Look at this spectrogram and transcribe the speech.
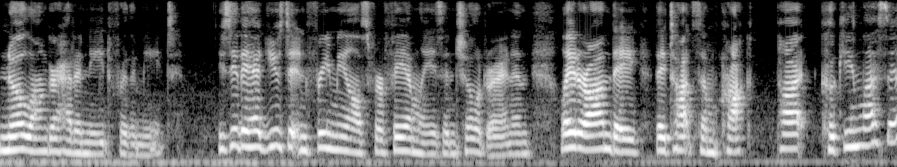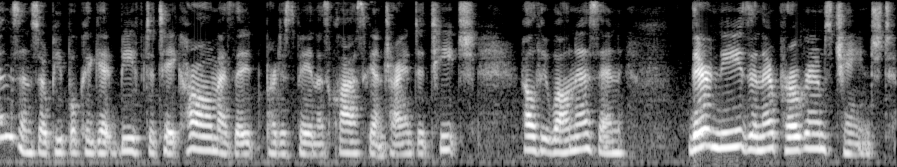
no longer had a need for the meat. You see, they had used it in free meals for families and children, and later on they, they taught some crock pot cooking lessons, and so people could get beef to take home as they participate in this class again, trying to teach healthy wellness, and their needs and their programs changed.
